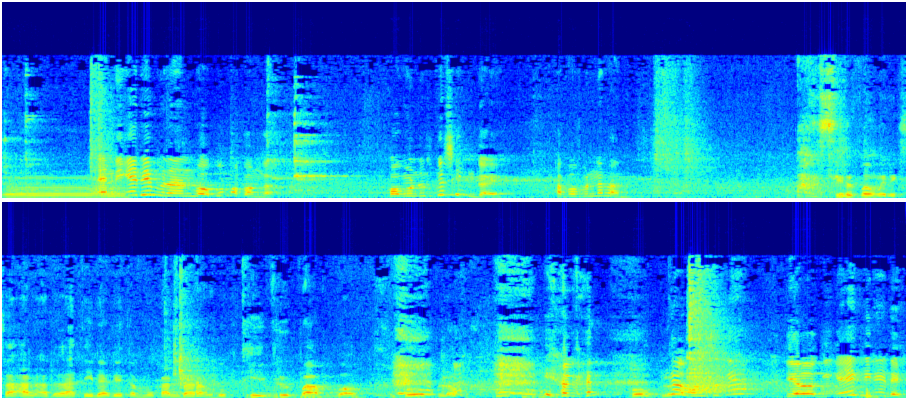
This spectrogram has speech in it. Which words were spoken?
hmm, endingnya dia beneran bawa bom apa enggak kalau menurutku sih enggak ya apa beneran hasil pemeriksaan adalah tidak ditemukan barang bukti berupa bom goblok Iya kan? Goblok. Enggak maksudnya ya logikanya gini deh.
